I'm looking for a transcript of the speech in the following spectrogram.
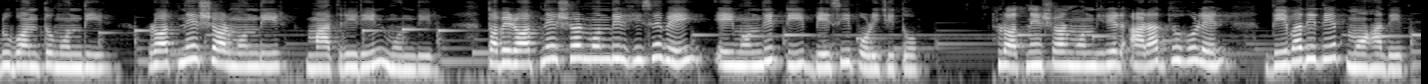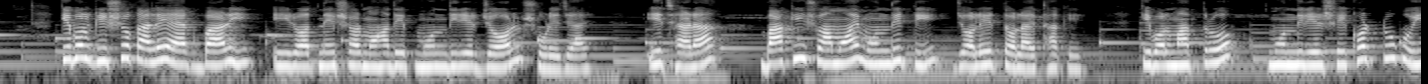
ডুবন্ত মন্দির, রত্নেশ্বর মন্দির মাতৃঋণ মন্দির। তবে রত্নেশ্বর মন্দির হিসেবেই এই মন্দিরটি বেশি পরিচিত। রত্নেশ্বর মন্দিরের আরাধ্য হলেন দেবাদিদেব মহাদেব। কেবল গ্রীষ্মকালে একবারই এই রত্নেশ্বর মহাদেব মন্দিরের জল সরে যায়। এছাড়া বাকি সময় মন্দিরটি জলের তলায় থাকে। কেবলমাত্র মন্দিরের শেখরটুকুই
